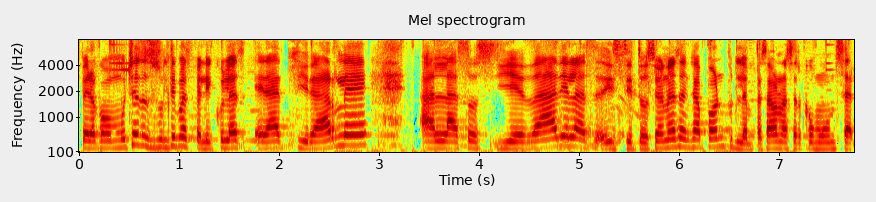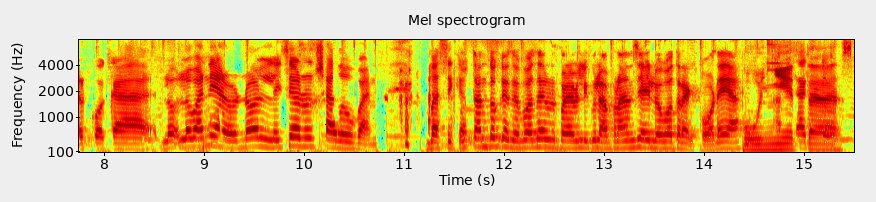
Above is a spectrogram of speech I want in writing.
Pero como muchas de sus últimas películas era tirarle a la sociedad y a las instituciones en Japón, pues le empezaron a hacer como un cerco acá. Lo, lo banearon, ¿no? Le hicieron un shadow ban, Pues básicamente. tanto que se fue a hacer una película en Francia y luego otra en Corea. Puñetas.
